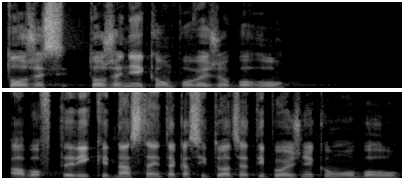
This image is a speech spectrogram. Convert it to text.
to, že, to, že niekomu povieš o Bohu, alebo vtedy, keď nastane taká situácia, ty povieš niekomu o Bohu,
